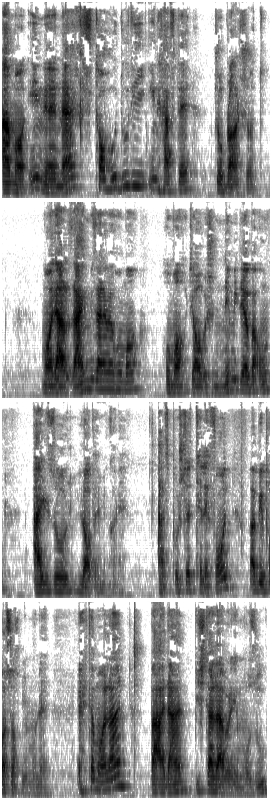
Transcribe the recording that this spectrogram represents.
اما این نقص تا حدودی این هفته جبران شد. مادر زنگ می‌زنه به هما هما جوابش نمیده و اون عجز و لابه می‌کنه. از پشت تلفن و بی پاسخ میمونه. احتمالا بعدا بیشتر درباره این موضوع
